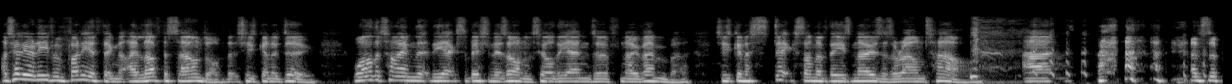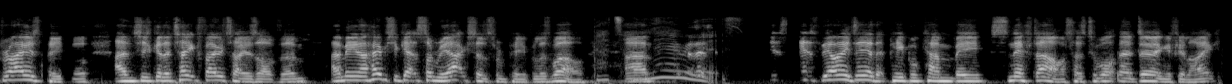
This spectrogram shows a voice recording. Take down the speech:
i'll tell you an even funnier thing that i love the sound of that she's going to do. While the time that the exhibition is on until the end of november she's going to stick some of these noses around town and and surprise people and she's going to take photos of them. I mean i hope she gets some reactions from people as well. That's Um, hilarious. It's, it's the idea that people can be sniffed out as to what they're doing, if you like.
